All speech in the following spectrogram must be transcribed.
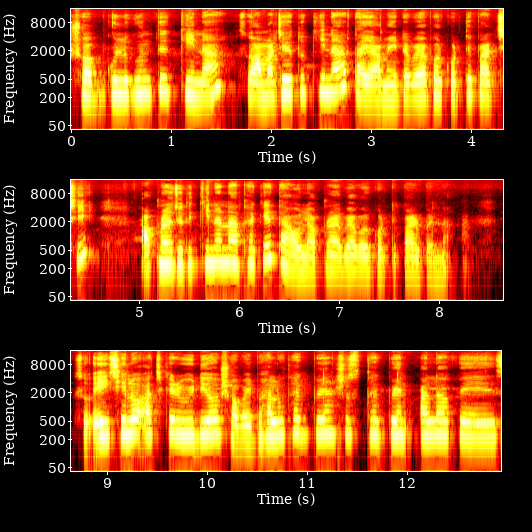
সবগুলো কিন্তু কিনা। সো আমার যেহেতু কিনা, তাই আমি এটা ব্যবহার করতে পারছি। আপনারা যদি কিনা না থাকে, তাহলে আপনারা ব্যবহার করতে পারবেন না। সো এই ছিল আজকের ভিডিও সবাই ভালো থাকবেন, সুস্থ থাকবেন। আল্লাহ হাফেজ।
